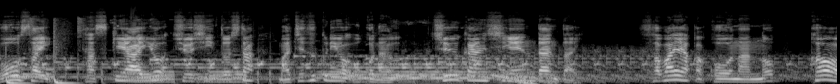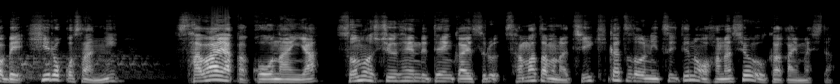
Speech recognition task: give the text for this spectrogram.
防災、助け合いを中心としたまちづくりを行う中間支援団体爽やか港南の川辺博子さんに爽やか港南やその周辺で展開する様々な地域活動についてのお話を伺いました。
